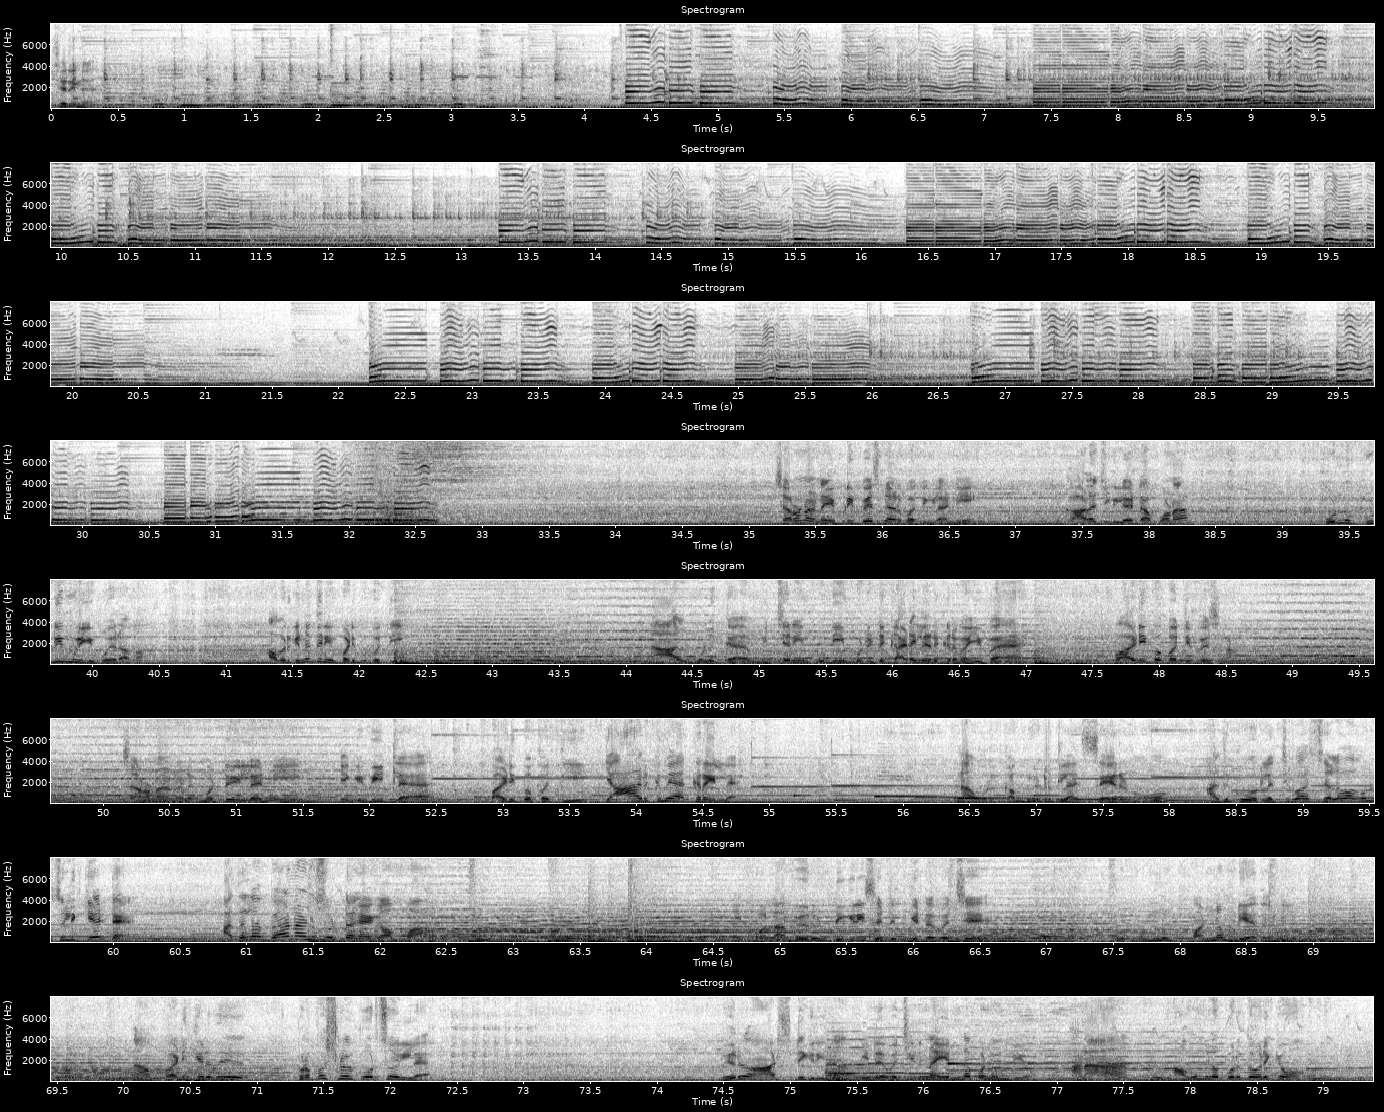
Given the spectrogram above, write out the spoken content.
சரிங்க நான் எப்படி பேசினாரு பார்த்தீங்களா நீ? காலேஜுக்கு லேட்டாக போனால் ஒன்று குடிமொழிக்கு போயிடாதான் அவருக்கு என்ன தெரியும் படிப்பு பற்றி நாள் முழுக்க மிச்சரையும் பூட்டியும் போட்டுட்டு கடையில் இருக்கிறவன் இவன் படிப்பை பற்றி பேசுகிறான் சரவணானனுக்கு அண்ணனுக்கு மட்டும் இல்லை நீ எங்கள் வீட்டில் படிப்பை பற்றி யாருக்குமே அக்கறை இல்லை. நான் ஒரு கம்ப்யூட்டர் கிளாஸ் சேரணும் அதுக்கு ஒரு லட்ச ரூபா செலவாகும்னு சொல்லி கேட்டேன். அதெல்லாம் வேணாம்னு சொல்லிட்டாங்க எங்கள் அம்மா. இப்போல்லாம் வெறும் டிகிரி சர்டிஃபிகேட்டை வச்சு ஒன்றும் பண்ண முடியாது. நீ நான் படிக்கிறது ப்ரொஃபஷனல் கோர்ஸும் இல்லை. வெறும் ஆர்ட்ஸ் டிகிரி தான். இதை வச்சுட்டு நான் என்ன பண்ண முடியும்? ஆனால் அவங்கள பொறுத்த வரைக்கும்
